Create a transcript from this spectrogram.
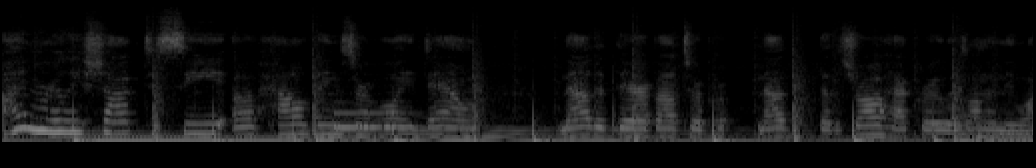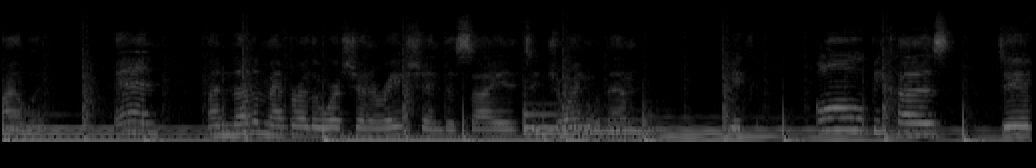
I'm really shocked to see of how things are going down now that they're about to now that the Straw Hat crew is on a new island, and another member of the Worst Generation decided to join with them, all because due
